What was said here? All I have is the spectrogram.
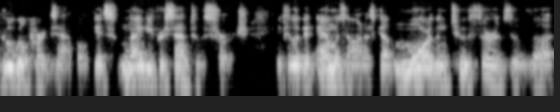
Google, for example, it's 90% of search. If you look at Amazon, it's got more than two thirds of the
